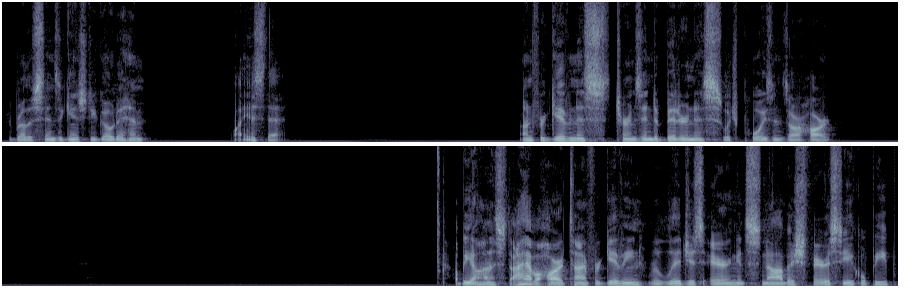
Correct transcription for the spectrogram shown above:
If your brother sins against you, go to him. Why is that? Unforgiveness turns into bitterness, which poisons our heart. I'll be honest, I have a hard time forgiving religious, arrogant, snobbish, Pharisaical people.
